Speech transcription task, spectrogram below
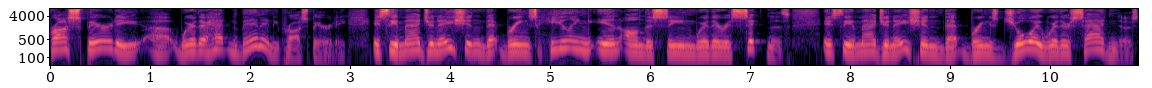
Prosperity uh, where there hadn't been any prosperity. It's the imagination that brings healing in on the scene where there is sickness. It's the imagination that brings joy where there's sadness,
